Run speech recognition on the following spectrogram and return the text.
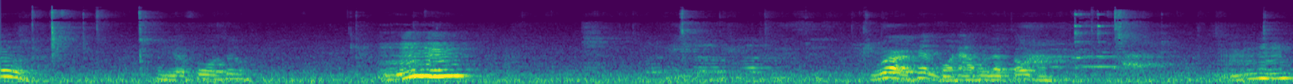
Ooh. You too. Mm-hmm. We're gonna have left over. Mm-hmm.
